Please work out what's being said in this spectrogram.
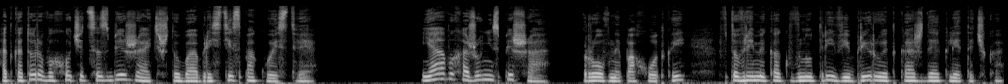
от которого хочется сбежать, чтобы обрести спокойствие. Я выхожу не спеша, ровной походкой, в то время как внутри вибрирует каждая клеточка.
